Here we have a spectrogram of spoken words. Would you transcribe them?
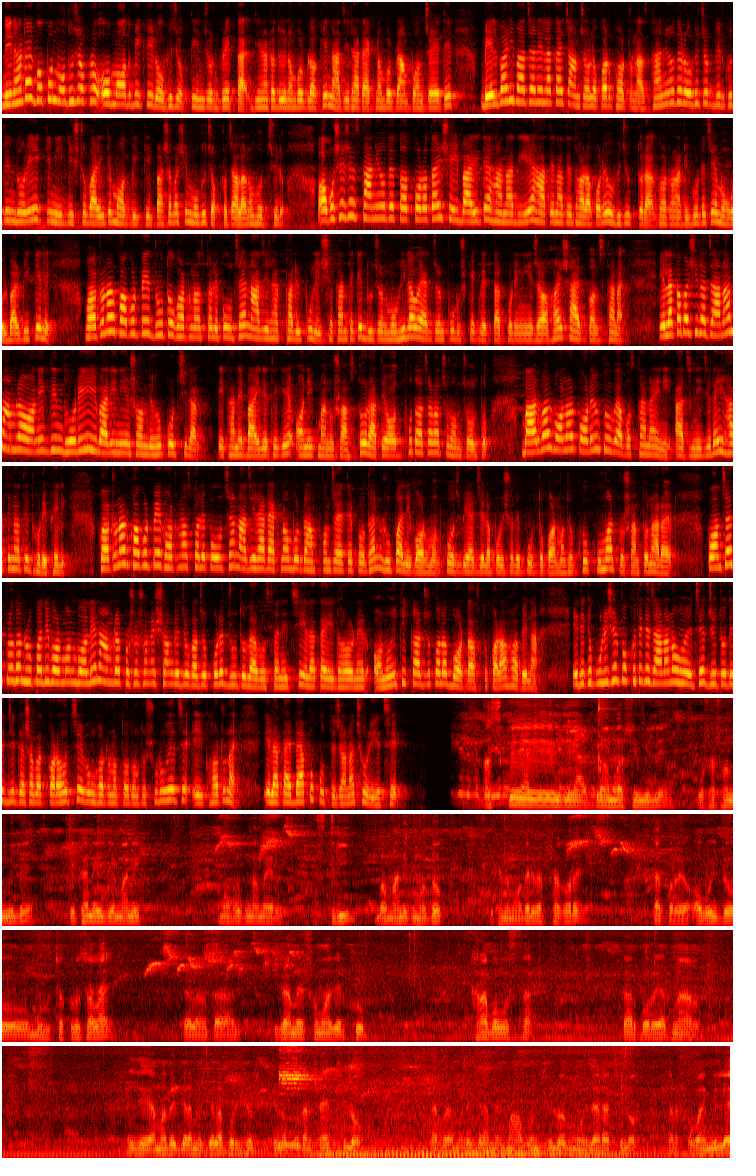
দিনহাটায় গোপন মধুচক্র ও মদ বিক্রির অভিযোগ, তিনজন গ্রেপ্তার। দিনহাটা দুই নম্বর ব্লকে নাজিরহাট এক নম্বর গ্রাম পঞ্চায়েতের বেলবাড়ি বাজার এলাকায় চাঞ্চল্যকর ঘটনা। স্থানীয়দের অভিযোগ, দীর্ঘদিন ধরে একটি নির্দিষ্ট বাড়িতে মদ বিক্রির পাশাপাশি মধুচক্র চালানো হচ্ছিল। অবশেষে স্থানীয়দের তৎপরতায় সেই বাড়িতে হানা দিয়ে হাতে নাতে ধরা পড়ে অভিযুক্তরা। ঘটনাটি ঘটেছে মঙ্গলবার বিকেলে। ঘটনার খবর পেয়ে দ্রুত ঘটনাস্থলে পৌঁছায় নাজিরহাট ফাঁড়ির পুলিশ। সেখান থেকে দুজন মহিলা ও একজন পুরুষকে গ্রেপ্তার করে নিয়ে যাওয়া হয় সাহেবগঞ্জ থানায়। এলাকাবাসীরা জানান, আমরা অনেক দিন ধরেই এই বাড়ি নিয়ে সন্দেহ করছিলাম। that এখানে বাইরে থেকে অনেক মানুষ আসতো, রাতে অদ্ভুত আচার আচরণ চলতো। বারবার বলার পরেও কেউ ব্যবস্থা নেয়নি, আজ নিজেরাই হাতে নাতে ধরে ফেলি। ঘটনার খবর পেয়ে ঘটনাস্থলে পৌঁছান নাজিরহাট এক নম্বর গ্রাম পঞ্চায়েতের প্রধান রূপালী বর্মন। কোচবিহার জেলা পরিষদের পূর্ত কর্মাধ্যক্ষ কুমার প্রশান্ত নারায়ণ। পঞ্চায়েত প্রধান রূপালী বর্মন বলেন, আমরা প্রশাসনের সঙ্গে যোগাযোগ করে দ্রুত ব্যবস্থা নিচ্ছি। এলাকায় এই ধরনের অনৈতিক কার্যকলাপ বরদাস্ত করা হবে না। এদিকে পুলিশের পক্ষ থেকে জানানো হয়েছে, ধৃতদের জিজ্ঞাসাবাদ করা হচ্ছে এবং ঘটনার তদন্ত শুরু হয়েছে। এই ঘটনায় এলাকায় ব্যাপক উত্তেজনা ছড়িয়েছে। আজকে এই যে গ্রামবাসী মিলে, প্রশাসন মিলে, এখানে এই যে মানিক মদক নামের স্ত্রী বা মানিক মদক, এখানে মদের ব্যবসা করে, তারপরে অবৈধ মধুচক্র চালায় চালানোটা গ্রামের সমাজের খুব খারাপ অবস্থা। তারপরে আপনার এই যে আমাদের গ্রামের জেলা পরিষদ ছিল, প্রধান সাহেব ছিল, তারপরে আমাদের গ্রামের মা বোন ছিল, মহিলারা ছিল। তারা সবাই মিলে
